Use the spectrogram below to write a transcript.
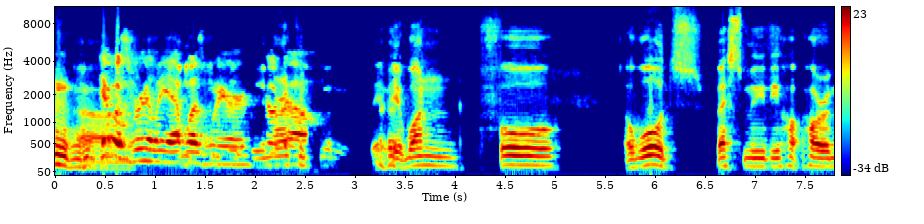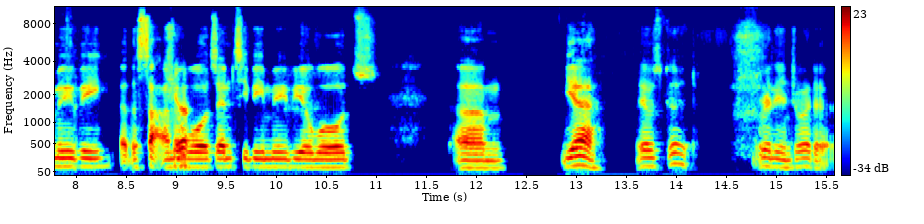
it was really, it was weird. the No American doubt. film, it, it won four awards: best movie, ho- horror movie at the Saturn Sure. Awards, MTV Movie Awards. Um, yeah, it was good. Really enjoyed it.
